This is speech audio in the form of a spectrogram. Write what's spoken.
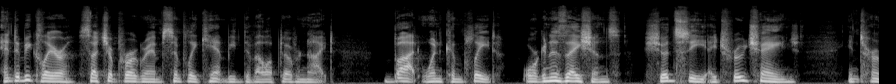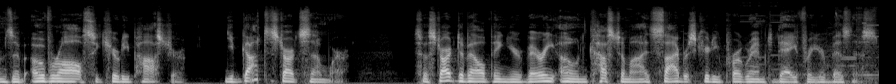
And to be clear, such a program simply can't be developed overnight. But when complete, organizations should see a true change in terms of overall security posture. You've got to start somewhere. So start developing your very own customized cybersecurity program today for your business.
